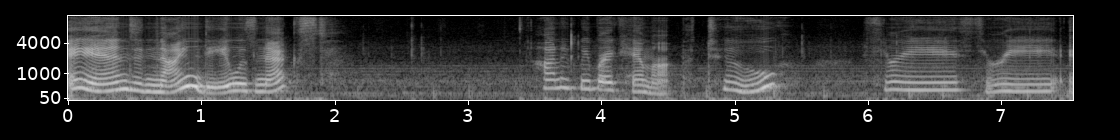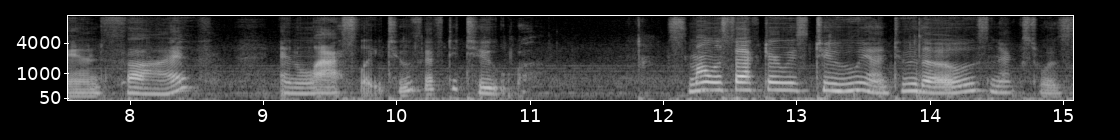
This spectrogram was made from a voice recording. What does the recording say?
And 90 was next. How did we break him up? 2, 3, 3, and 5. And lastly, 252. Smallest factor was 2, we had two of those. Next was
